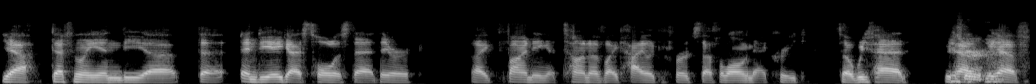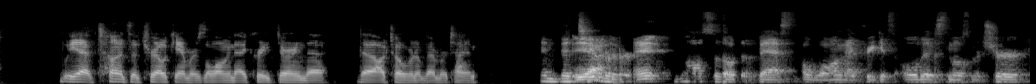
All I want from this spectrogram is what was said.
Yeah, definitely. And the uh the NDA guys told us that they were like finding a ton of like highly preferred stuff along that creek. So we've had we've Sure. had we have we have tons of trail cameras along that creek during the the October November time. And the timber And, is also the best along that creek. It's oldest, most mature.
